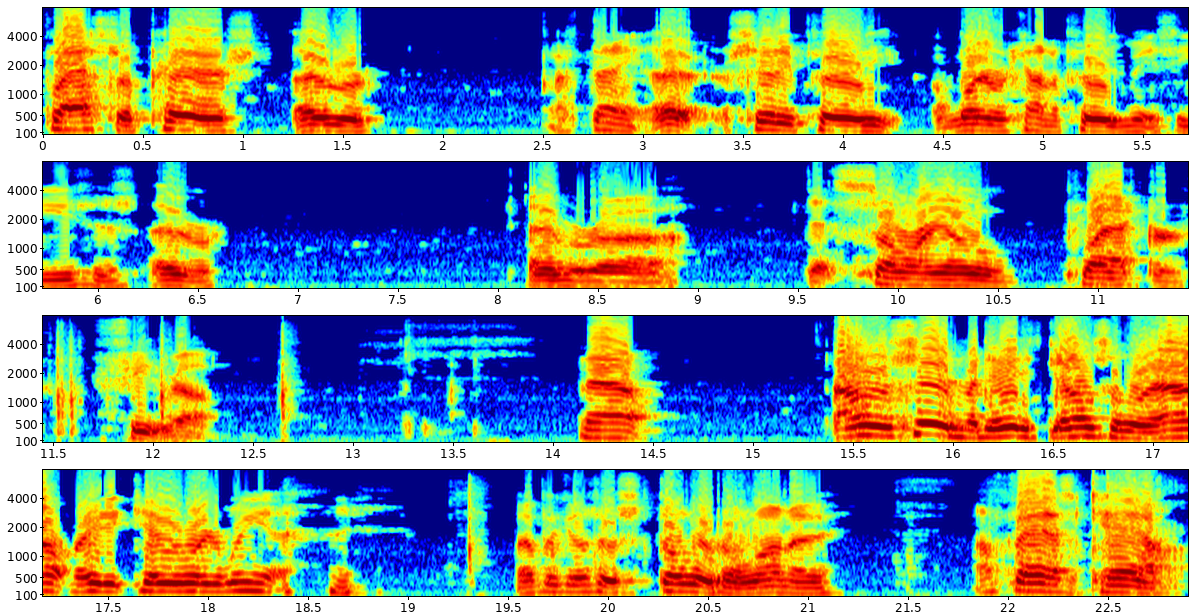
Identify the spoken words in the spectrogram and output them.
plaster of Paris over I think uh, silly or whatever kind of putty mix he uses over over uh, that sorry old plaster sheetrock. Now, all of a sudden, my daddy's gone somewhere. I don't really tell where he went. Up because goes to the store, all I know. I'm fast cow.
